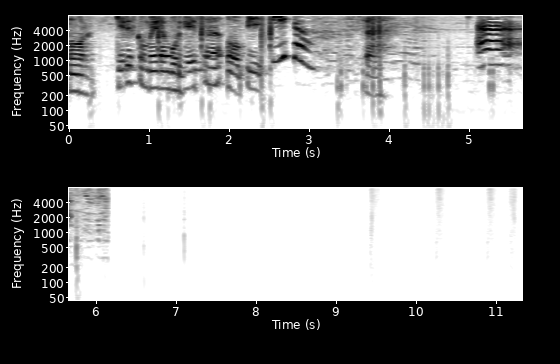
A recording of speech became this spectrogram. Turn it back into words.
¿quieres comer hamburguesa o pizza?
